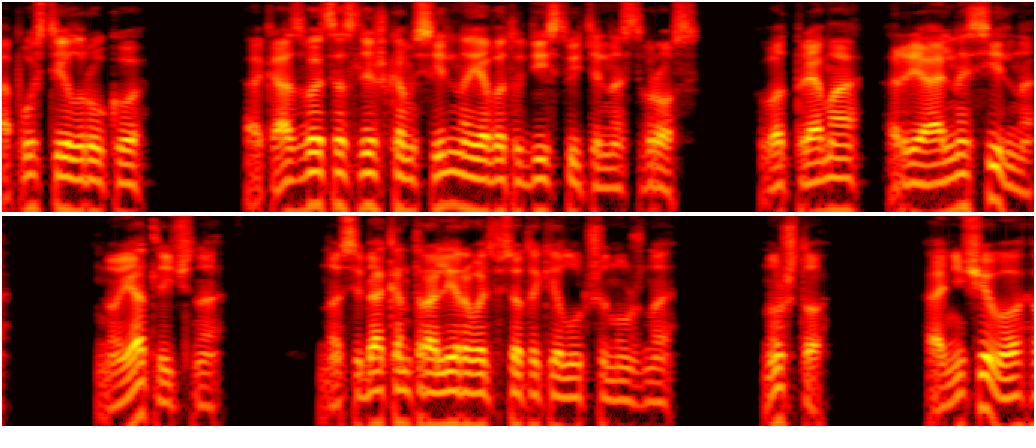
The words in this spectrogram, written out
Опустил руку. Оказывается, слишком сильно я в эту действительность врос. Вот прямо реально сильно. Ну и отлично. Но себя контролировать все-таки лучше нужно. Ну что? А ничего.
